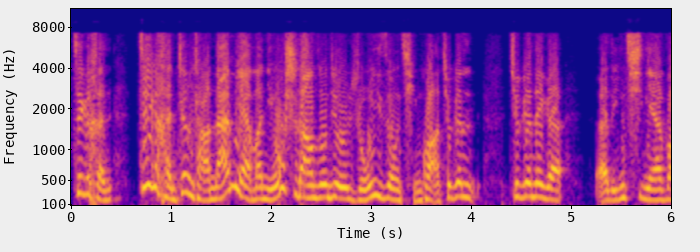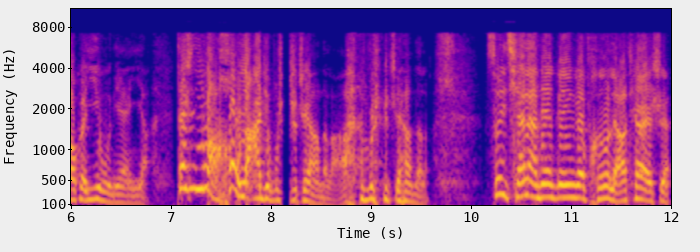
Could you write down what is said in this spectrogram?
这个很这个很正常，难免嘛，牛市当中就容易这种情况，就跟就跟那个。呃，零七年包括一五年一样，但是你往后拉就不是这样的了啊，不是这样的了。所以前两天跟一个朋友聊天也是，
